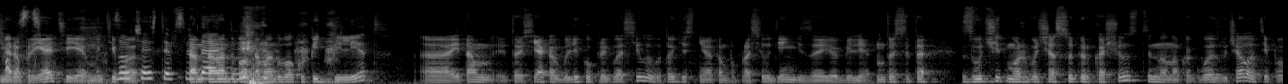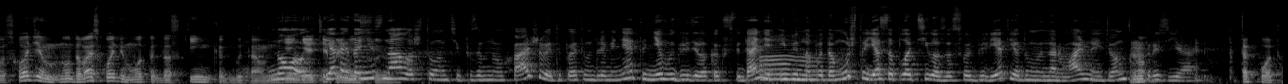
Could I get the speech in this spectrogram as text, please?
мероприятии. Мы За типа участие в Там, там, надо было, свидании. там надо было купить билет, и там, э, то есть я как бы Лику пригласил, и в итоге с нее там попросил деньги за ее билет. Ну, то есть это звучит, может быть, сейчас супер кощунственно, но как бы звучало, типа, сходим, ну, давай сходим, вот тогда скинь, как бы там, Но деньги я тебе я тогда не принесу». знала, что он типа за мной ухаживает, и поэтому для меня это не выглядело как свидание, А. именно потому что я заплатила за свой билет. Я думаю, нормально, идем как Ну, друзья. Так вот,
